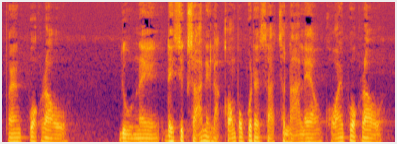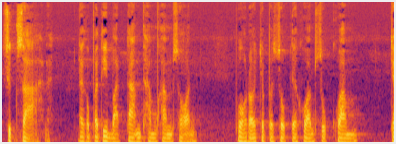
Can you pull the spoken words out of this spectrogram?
เพราะฉะนั้นพวกเราอยู่ในได้ศึกษาในหลักของพระพุทธศาสนาแล้ว ขอให้พวกเราศึกษานะแล้วก็ปฏิบัติตามธรรมคาสอน พวกเราจะประสบแต่ความสุขความเจ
